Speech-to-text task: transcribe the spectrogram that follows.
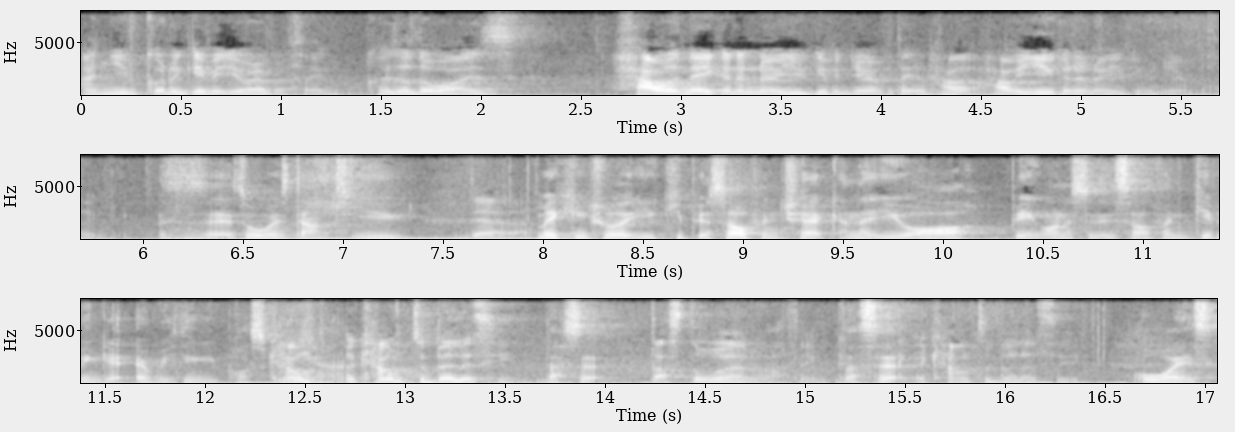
and you've got to give it your everything. Because otherwise, how are they going to know you've given you everything? How, how are you going to know you've given you everything? this is it. It's always down to you. Yeah. making sure that you keep yourself in check and that you are being honest with yourself and giving it everything you possibly Account- can. accountability. That's it. That's the word, I think. That's it. Accountability. Always.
